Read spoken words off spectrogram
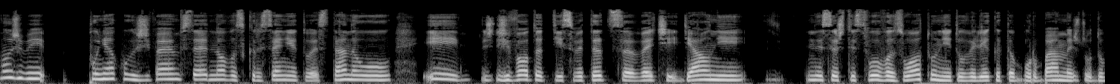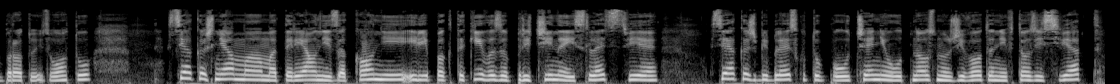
Може би понякога живеем все едно възкресението е станало и животът и светът са вече идеални, не съществува злото, нито великата борба между доброто и злото, сякаш няма материални закони или пък такива за причина и следствие – Сякаш библейското получение относно живота ни в този свят,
